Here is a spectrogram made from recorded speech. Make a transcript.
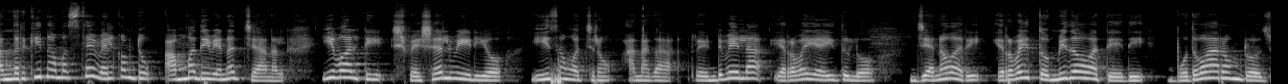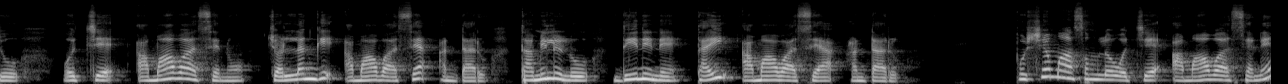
అందరికీ నమస్తే. Welcome to Amma Divyana channel. ఇవాల్టి స్పెషల్ వీడియో ఈ సంవత్సరం అనగా రెండు వేల ఇరవై ఐదులో జనవరి ఇరవై తొమ్మిదవ తేదీ బుధవారం రోజు వచ్చే అమావాస్యను చొల్లంగి అమావాస్య అంటారు. తమిళులు దీనినే తై అమావాస్య అంటారు. పుష్యమాసంలో వచ్చే అమావాస్యనే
